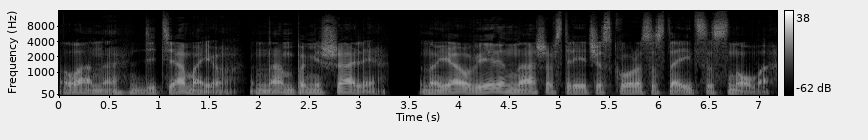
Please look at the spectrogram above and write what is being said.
«Ладно, дитя мое, нам помешали, но я уверен, наша встреча скоро состоится снова.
